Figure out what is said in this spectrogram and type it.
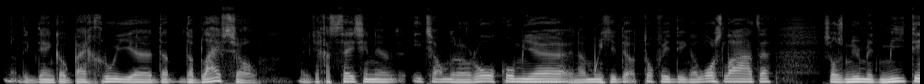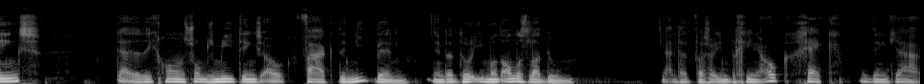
Want ik denk ook bij groei, dat, dat blijft zo. Want je gaat steeds in een iets andere rol kom je. En dan moet je toch weer dingen loslaten. Zoals nu met meetings. Ja, dat ik gewoon soms meetings ook vaak er niet ben. En dat door iemand anders laat doen. Ja, dat was in het begin ook gek. Ik denk, ja,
